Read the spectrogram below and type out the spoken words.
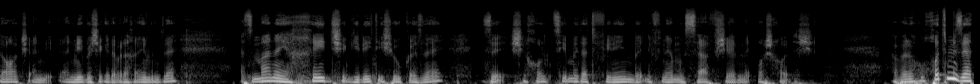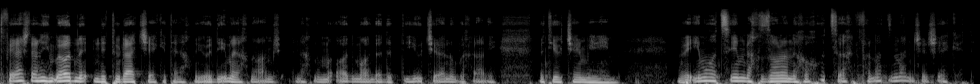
לא רק שאני בשקט, אבל החיים עם זה. הזמן היחיד שגיליתי שהוא כזה, זה שחולצים את התפילין לפני מוסף של ראש חודש. אבל חוץ מזה, התפילה שלנו היא מאוד נטולת שקט. אנחנו יודעים, אנחנו, אנחנו מאוד מאוד, הדתיות שלנו בכלל היא דתיות של מילים. ואם רוצים לחזור לנוכחות, צריך לפנות זמן של שקט.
